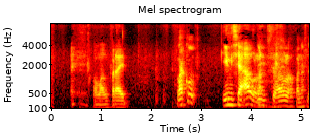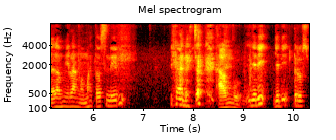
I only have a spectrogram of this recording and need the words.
ngomong pride laku. insya Allah Insya Allah panas dalam hilang. Mama tahu sendiri. Yang ada cah. ambu Jadi jadi terus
